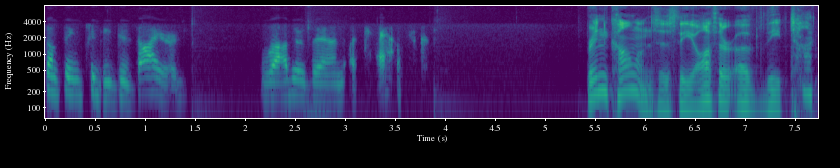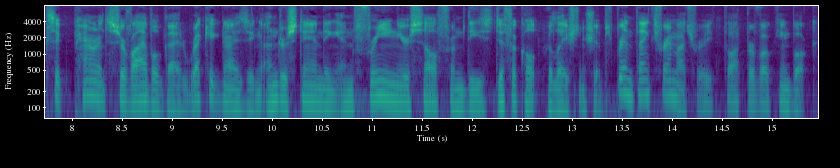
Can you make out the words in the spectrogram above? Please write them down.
something to be desired rather than a task. Bryn Collins is the author of The Toxic Parent Survival Guide Recognizing, Understanding, and Freeing Yourself from These Difficult Relationships. Bryn, thanks very much for a thought provoking book.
